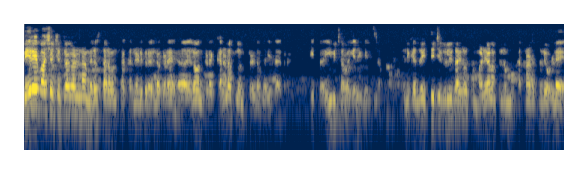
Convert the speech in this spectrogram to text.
ಬೇರೆ ಭಾಷೆಯ ಚಿತ್ರಗಳನ್ನ ಮೆರೆಸ್ತಾ ಇರುವಂತಹ ಕನ್ನಡಿಗರು ಎಲ್ಲ ಕಡೆ ಎಲ್ಲೋ ಒಂದ್ ಕಡೆ ಕನ್ನಡ ಫಿಲ್ಮ್ಸ್ಗಳನ್ನ ಬರೀತಾ ಇದ್ದಾರೆ. ಈ- ವಿಚಾರವಾಗಿ ಏನು ಹೇಳಿ ಏನಕ್ಕೆಂದ್ರೆ ಇತ್ತೀಚೆಗೆ ರಿಲೀಸ್ ಆಗಿರುವಂತಹ ಮಲಯಾಳಂ ಫಿಲಮ್ ಕರ್ನಾಟಕದಲ್ಲಿ ಒಳ್ಳೆ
